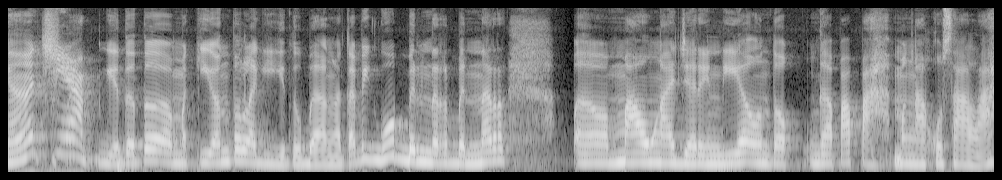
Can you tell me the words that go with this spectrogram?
ya chat gitu tuh sama Kion tuh lagi gitu banget. Tapi gue bener-bener uh, mau ngajarin dia untuk nggak apa-apa mengaku salah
